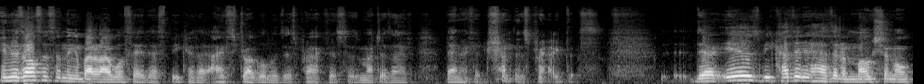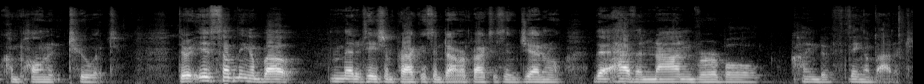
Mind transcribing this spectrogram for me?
And there's also something about it, I will say this because I, I've struggled with this practice as much as I've benefited from this practice there is, because it has an emotional component to it, there is something about meditation practice and Dharma practice in general that has a nonverbal kind of thing about it,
